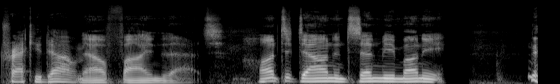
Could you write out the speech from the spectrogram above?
track you down. Now find that. Hunt it down and send me money.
